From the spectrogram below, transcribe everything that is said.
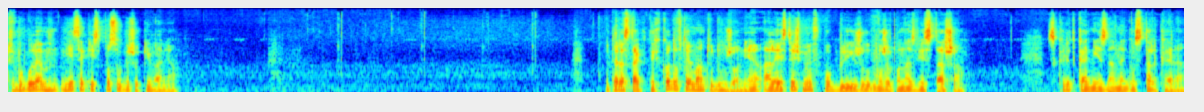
Czy w ogóle jest jakiś sposób wyszukiwania? Bo teraz tak, tych kodów to ja mam tu dużo, nie? Ale jesteśmy w pobliżu, może po nazwie Stasza. Skrytka nieznanego stalkera.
